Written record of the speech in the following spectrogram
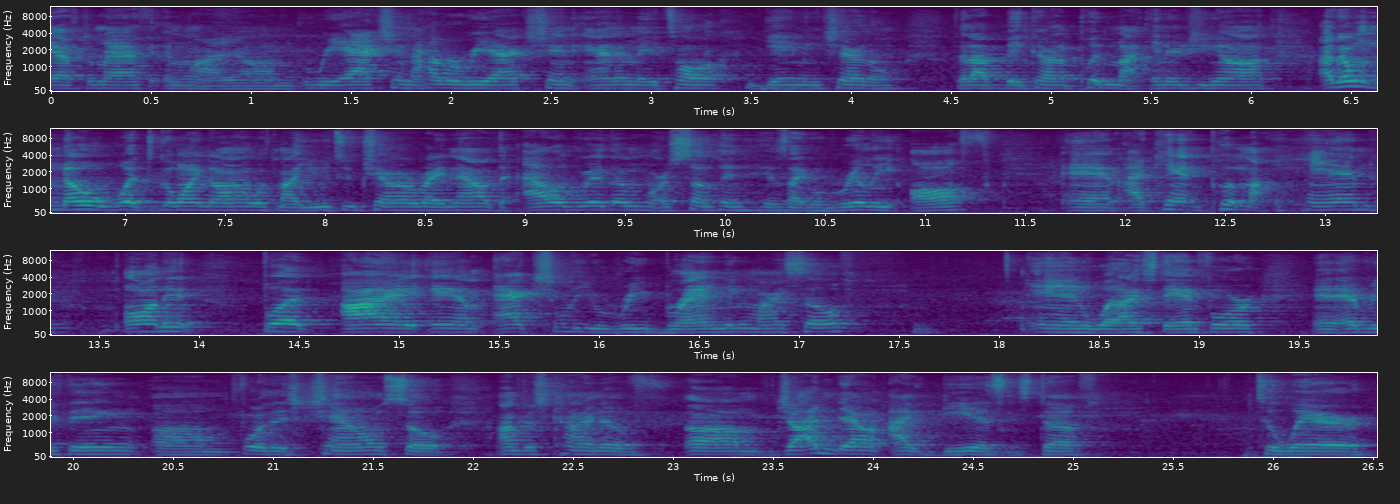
Aftermath and my um, reaction. I have a reaction anime talk gaming channel that I've been kind of putting my energy on. I don't know what's going on with my YouTube channel right now. The algorithm or something is like really off and I can't put my hand on it, but I am actually rebranding myself and what I stand for and everything um, for this channel. So I'm just kind of um, jotting down ideas and stuff to where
